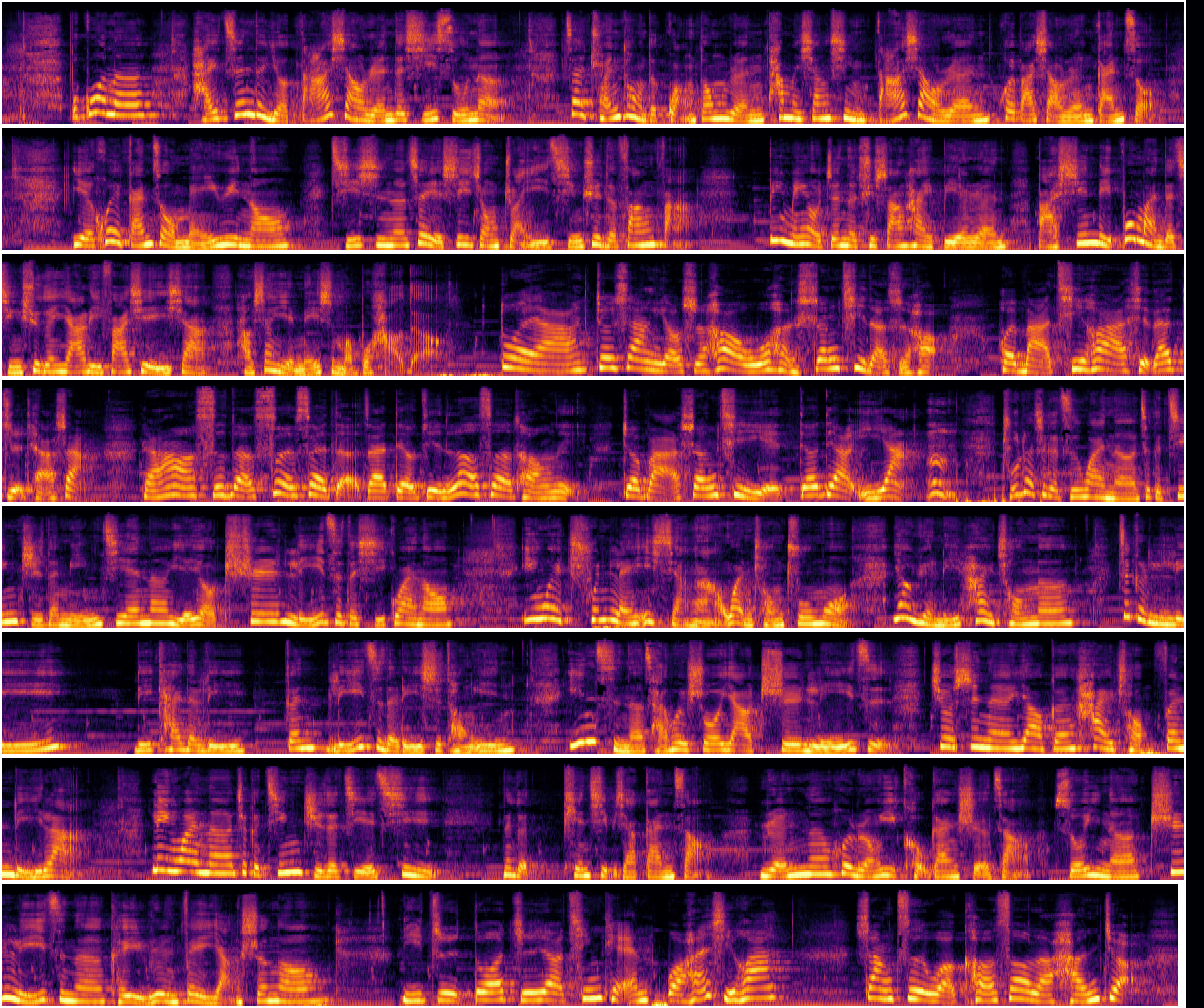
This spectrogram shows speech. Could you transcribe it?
不过呢，还真的有打小人的习俗呢。在传统的广东人，他们相信打小人会把小人赶走，也会赶走霉运哦。其实呢，这也是一种转移情绪的方法，并没有真的去伤害别人，把心里不满的情绪跟压力发泄一下，好像也没什么不好的。对啊，就像有时候我很生气的时候，会把气话写在纸条上，然后撕得碎碎的，再丢进垃圾桶里，就把生气也丢掉一样。嗯，除了这个之外呢，这个惊蛰的民间呢也有吃梨子的习惯哦，因为春雷一响啊，万虫出没，要远离害虫呢，这个离离开的离。跟梨子的梨是同音，因此呢才会说要吃梨子，就是呢要跟害虫分离啦。另外呢，这个惊蛰的节气，那个天气比较干燥，人呢会容易口干舌燥，所以呢吃梨子呢可以润肺养生哦。梨子多汁又清甜，我很喜欢。上次我咳嗽了很久，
